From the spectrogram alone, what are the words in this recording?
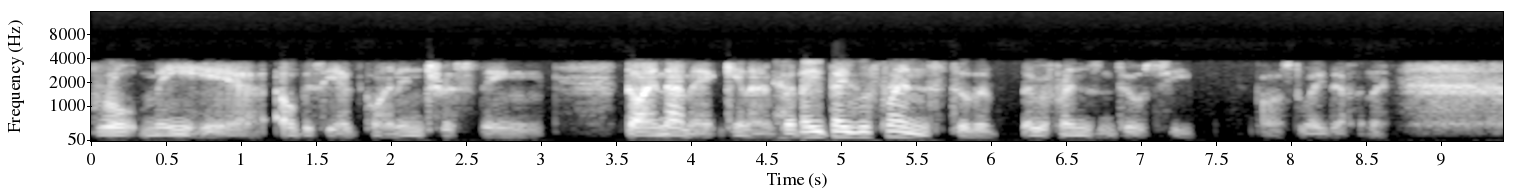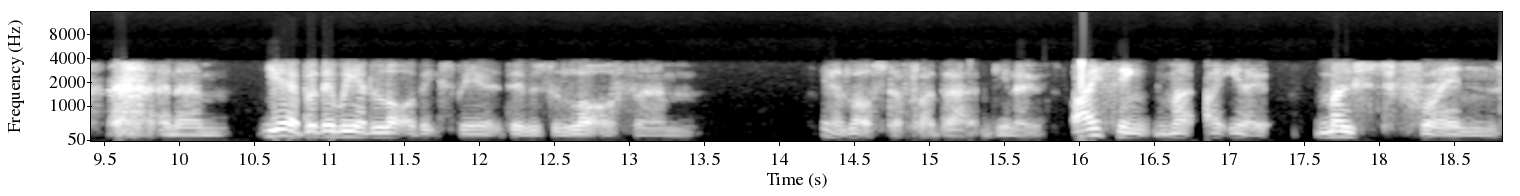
brought me here obviously had quite an interesting dynamic, you know. But they they were friends till the they were friends until she passed away, definitely. and um, yeah, but then we had a lot of experience. There was a lot of um, yeah, a lot of stuff like that. You know, I think my, I, you know most friends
